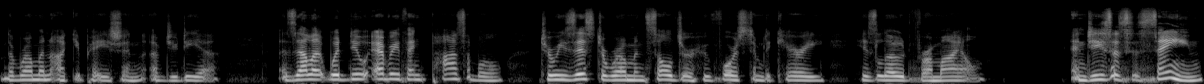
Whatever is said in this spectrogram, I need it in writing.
the Roman occupation of Judea. A zealot would do everything possible to resist a Roman soldier who forced him to carry his load for a mile. And Jesus is saying,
